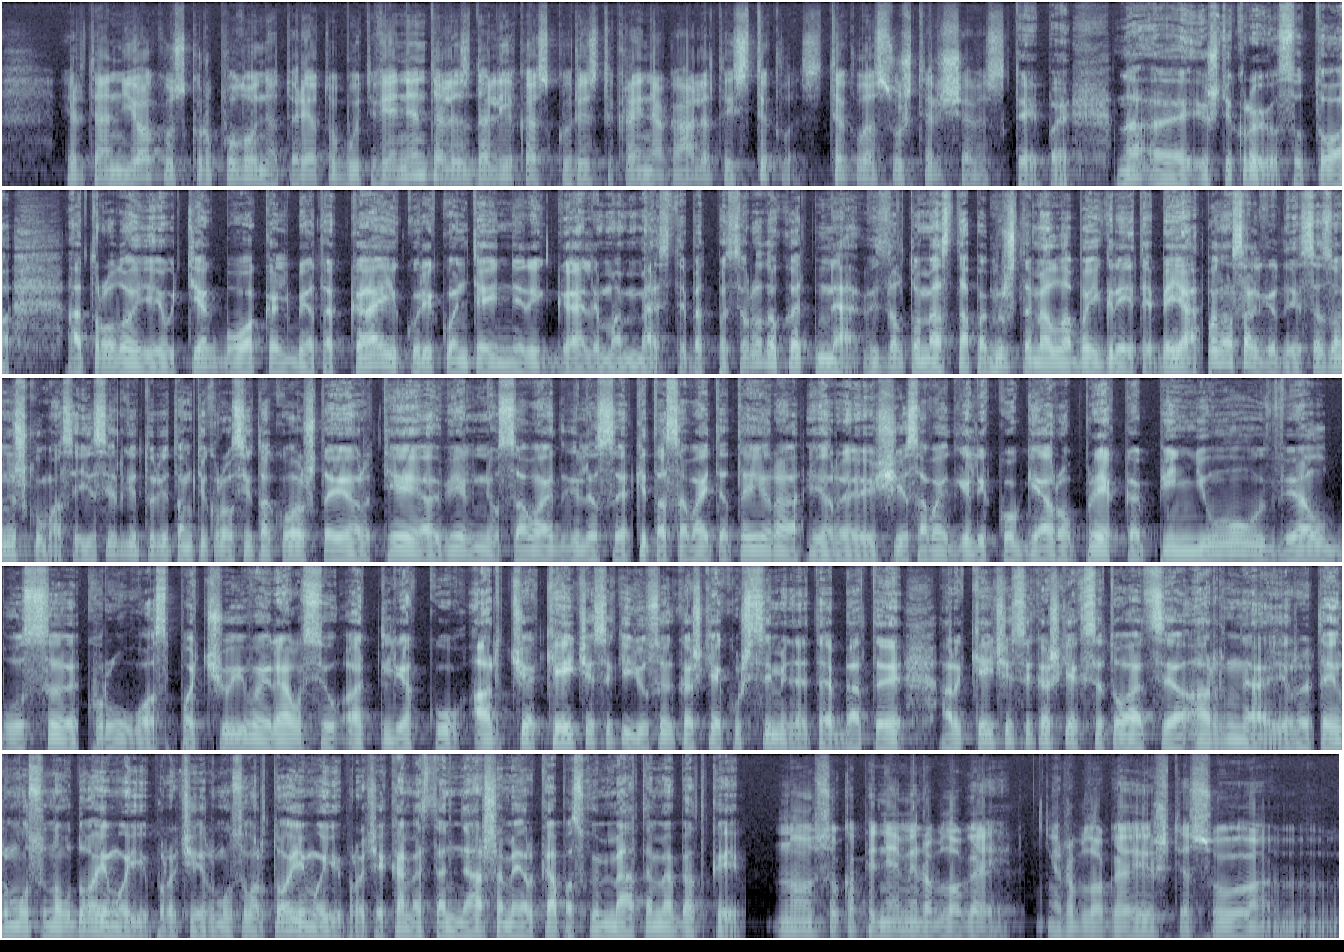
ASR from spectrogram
ir ten jokių skrupulų neturėtų būti. Vienintelis dalykas, kuris tikrai negali, tai stiklas. Stiklas užteršia viską. Taip, na, e, iš tikrųjų, su tuo atrodo jau tiek buvo kalbėta, ką į kurį konteinerį galima mesti, bet pasirodo, kad ne. Vis dėlto mes tą pamirštame labai greitai. Beje, panas Algirdai, sezoniškumas, jis irgi turi tam tikros įtakos, štai artėja vėlinių savaitgalis, kitą savaitę tai yra ir šį savaitgalį, ko gero, prie kapinių vėl bus krūvos pačių įvairiausių atliekų. Ar čia čia keičiasi, jūs kažkiek užsiminėte, bet e, ar keičiasi kažkiek situacija ar ne? Ir tai ir mūsų naudojimo įpročiai, ir mūsų vartojimo įpročiai, ką mes ten nešame ir ką paskui metame, bet kaip. Nu, su kapinėm yra blogai. Yra blogai iš tiesų.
